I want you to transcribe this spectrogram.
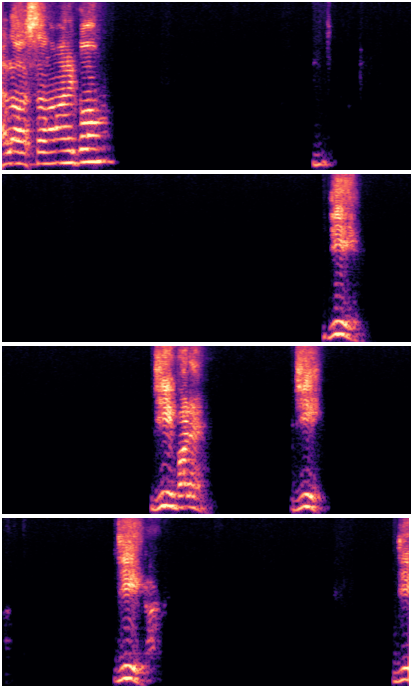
দাও তো মোবাইলটা হ্যালো আসসালামু আলাইকুম জি জি বলেন জি জি জি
